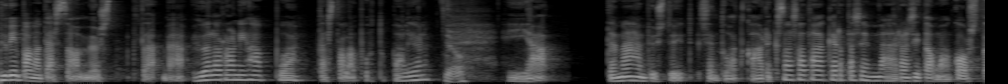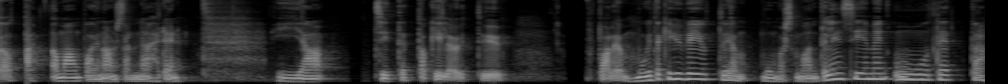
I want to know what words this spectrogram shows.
hyvin paljon tässä on myös tätä hyaluronihappoa. Tästä ollaan puhuttu paljon. joo, Ja tämähän pystyi sen 1800-kertaisen määrän sitomaan kosteutta omaan painonsa nähden. Ja sitten toki löytyy paljon muitakin hyviä juttuja, muun muassa mantelin uutetta.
